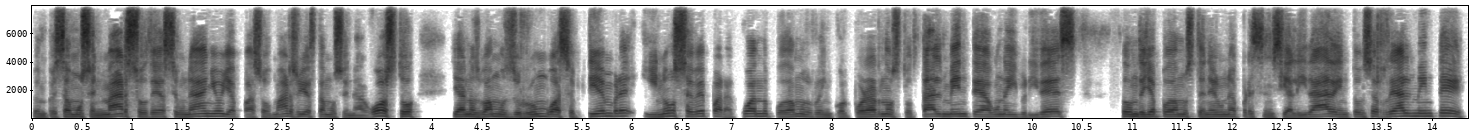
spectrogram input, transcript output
lo empezamos en marzo de hace un año, ya pasó marzo, ya estamos en agosto, ya nos vamos rumbo a septiembre y no se ve para cuándo podamos reincorporarnos totalmente a una hibridez donde ya podamos tener una presencialidad. Entonces, realmente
